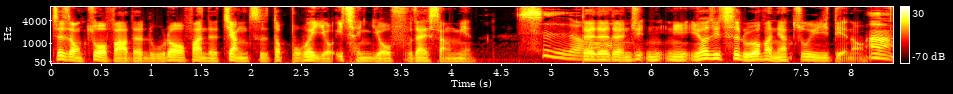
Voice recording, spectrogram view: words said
这种做法的卤肉饭的酱汁都不会有一层油浮在上面，是哦，对对，对，你去你你以后去吃卤肉饭，你要注意一点哦。嗯，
